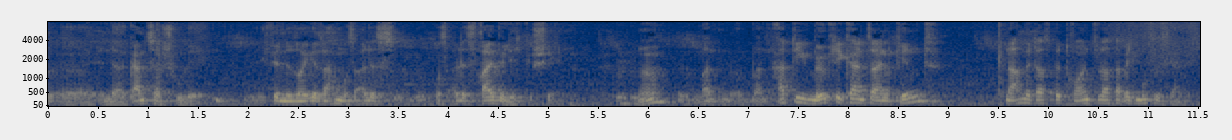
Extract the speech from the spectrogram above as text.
äh, in der Ganzerschule. Ich finde, solche Sachen muss alles, muss alles freiwillig geschehen. Ne? Man, man hat die Möglichkeit, sein Kind nachmittags betreuen zu lassen, aber ich muss es ja nicht.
